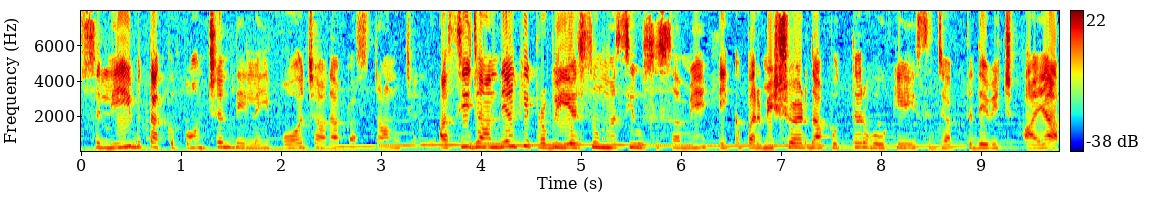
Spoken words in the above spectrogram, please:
ਸਲੀਬ ਤੱਕ ਪਹੁੰਚਣ ਦੇ ਲਈ ਬਹੁਤ ਜ਼ਿਆਦਾ ਕਸ਼ਟਾਂ ਨੂੰ ਝੱਲਿਆ ਅਸੀਂ ਜਾਣਦੇ ਹਾਂ ਕਿ ਪ੍ਰਭੂ ਯਿਸੂ ਮਸੀਹ ਉਸ ਸਮੇਂ ਇੱਕ ਪਰਮੇਸ਼ਵਰ ਦਾ ਪੁੱਤਰ ਹੋ ਕੇ ਇਸ ਜਗਤ ਦੇ ਵਿੱਚ ਆਇਆ।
